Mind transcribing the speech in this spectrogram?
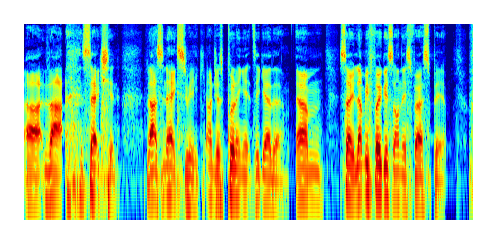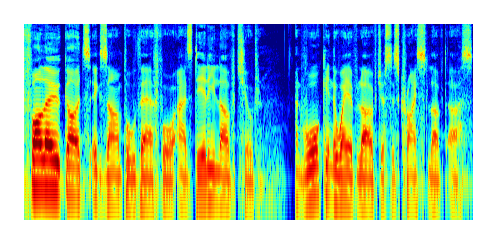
uh, that section. That's next week. I'm just putting it together. Um, so let me focus on this first bit. Follow God's example, therefore, as dearly loved children and walk in the way of love just as Christ loved us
